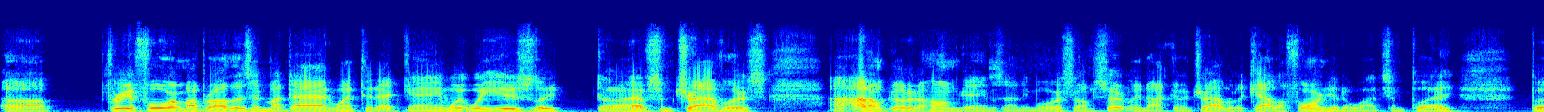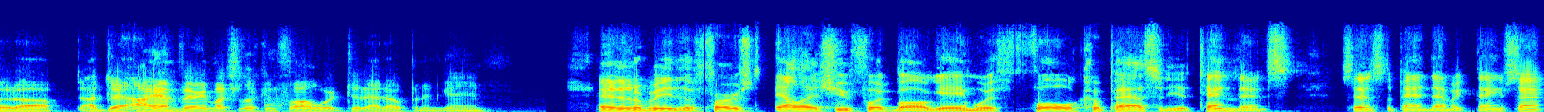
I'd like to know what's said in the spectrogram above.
uh, three or four of my brothers and my dad went to that game. We, we usually uh, have some travelers. I don't go to the home games anymore, so I'm certainly not going to travel to California to watch them play. But uh, I, I am very much looking forward to that opening game. And it'll be the first LSU football game with full capacity attendance since the pandemic thing, since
